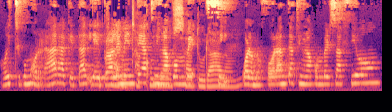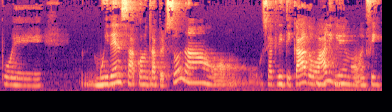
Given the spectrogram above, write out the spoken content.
hoy estoy como rara, ¿qué tal? Y ahí probablemente has tenido una conversación. Sí, o a lo mejor antes has tenido una conversación, pues, muy densa con otra persona, o, se ha criticado a alguien, o en fin,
